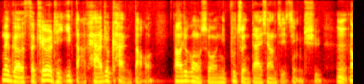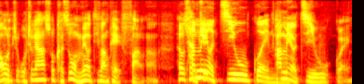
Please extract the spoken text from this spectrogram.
那个 security 一打开他就看到，然后就跟我说：“你不准带相机进去。”嗯，然后我就我就跟他说：“可是我没有地方可以放啊。”他说：“他没有寄物柜吗？”他没有寄物柜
